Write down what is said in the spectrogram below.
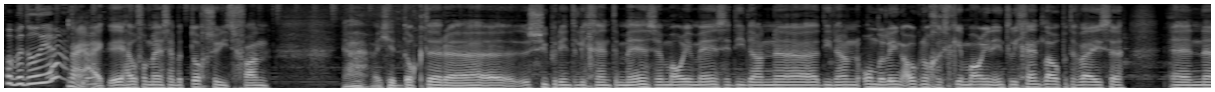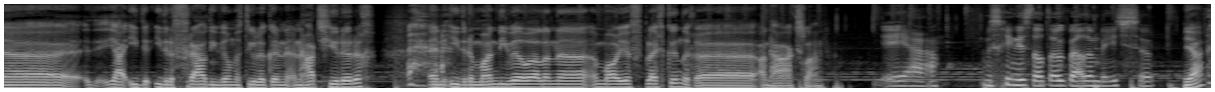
Wat bedoel je? Nou ja, ik- heel veel mensen hebben toch zoiets van... Ja, weet je, dokter, eh super intelligente mensen, mooie mensen... Die dan, eh, die dan onderling ook nog eens een keer mooi en intelligent lopen te wezen. En eh, ja, ieder, iedere vrouw die wil natuurlijk een, een hartchirurg. en iedere man die wil wel een, een mooie verpleegkundige aan de haak slaan. Ja, misschien is dat ook wel een beetje zo. Ja?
